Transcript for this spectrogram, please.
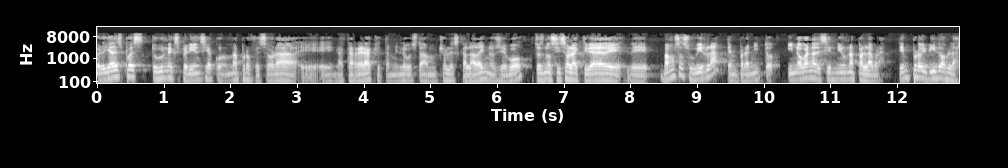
pero ya después tuve una experiencia con una profesora eh, en la carrera que también le gustaba mucho la escalada y nos llevó. Entonces nos hizo la actividad de, de vamos a subirla tempranito y no van a decir ni una palabra. Tienen prohibido hablar,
